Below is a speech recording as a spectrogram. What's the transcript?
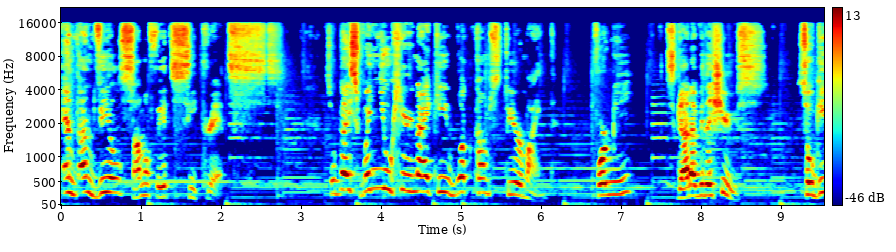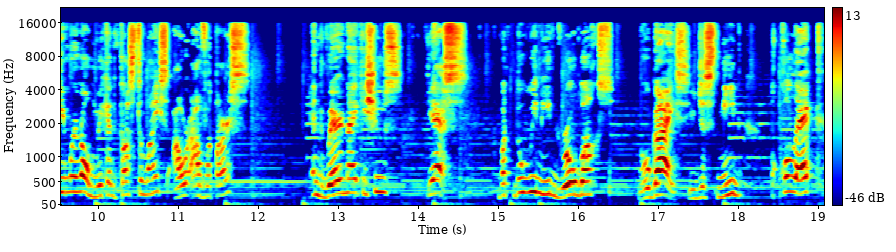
and unveil some of its secrets. So guys, when you hear Nike, what comes to your mind? For me, it's gotta be the shoes. So Gamer Nom, we can customize our avatars and wear Nike shoes? Yes. But do we need Robux? No guys, you just need to collect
